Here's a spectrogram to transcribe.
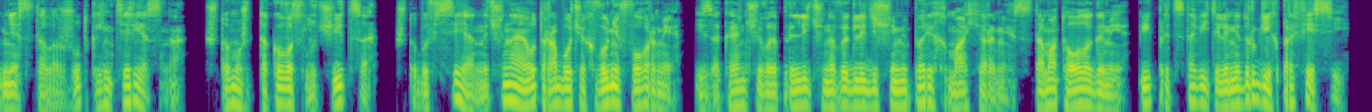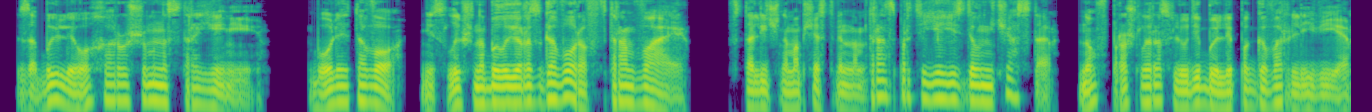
Мне стало жутко интересно, что может такого случиться, чтобы все, начиная от рабочих в униформе и заканчивая прилично выглядящими парикмахерами, стоматологами и представителями других профессий, забыли о хорошем настроении. Более того, не слышно было и разговоров в трамвае. В столичном общественном транспорте я ездил нечасто, но в прошлый раз люди были поговорливее.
